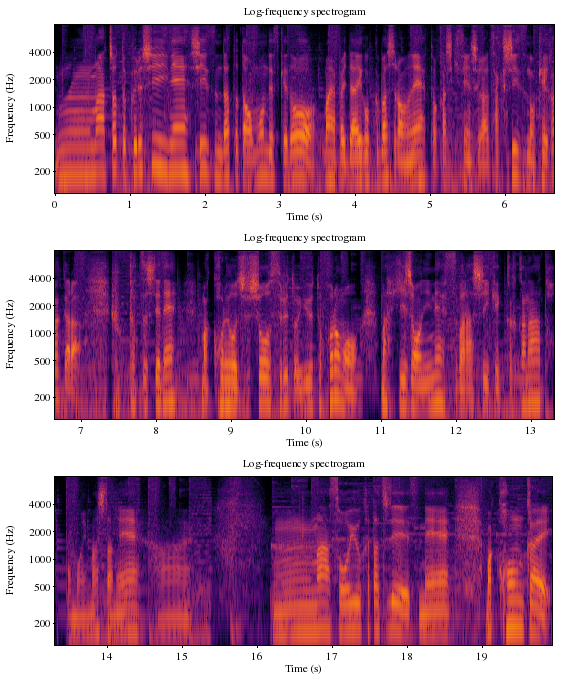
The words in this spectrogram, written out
うん、まあ、ちょっと苦しいね、シーズンだったとは思うんですけど、まあ、やっぱり大黒柱のね、渡嘉敷選手が昨シーズンの怪我から復活してね、まあ、これを受賞するというところも、まあ、非常にね、素晴らしい結果かなと思いましたね。はい。うーんまあそういう形でですね、まあ、今回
